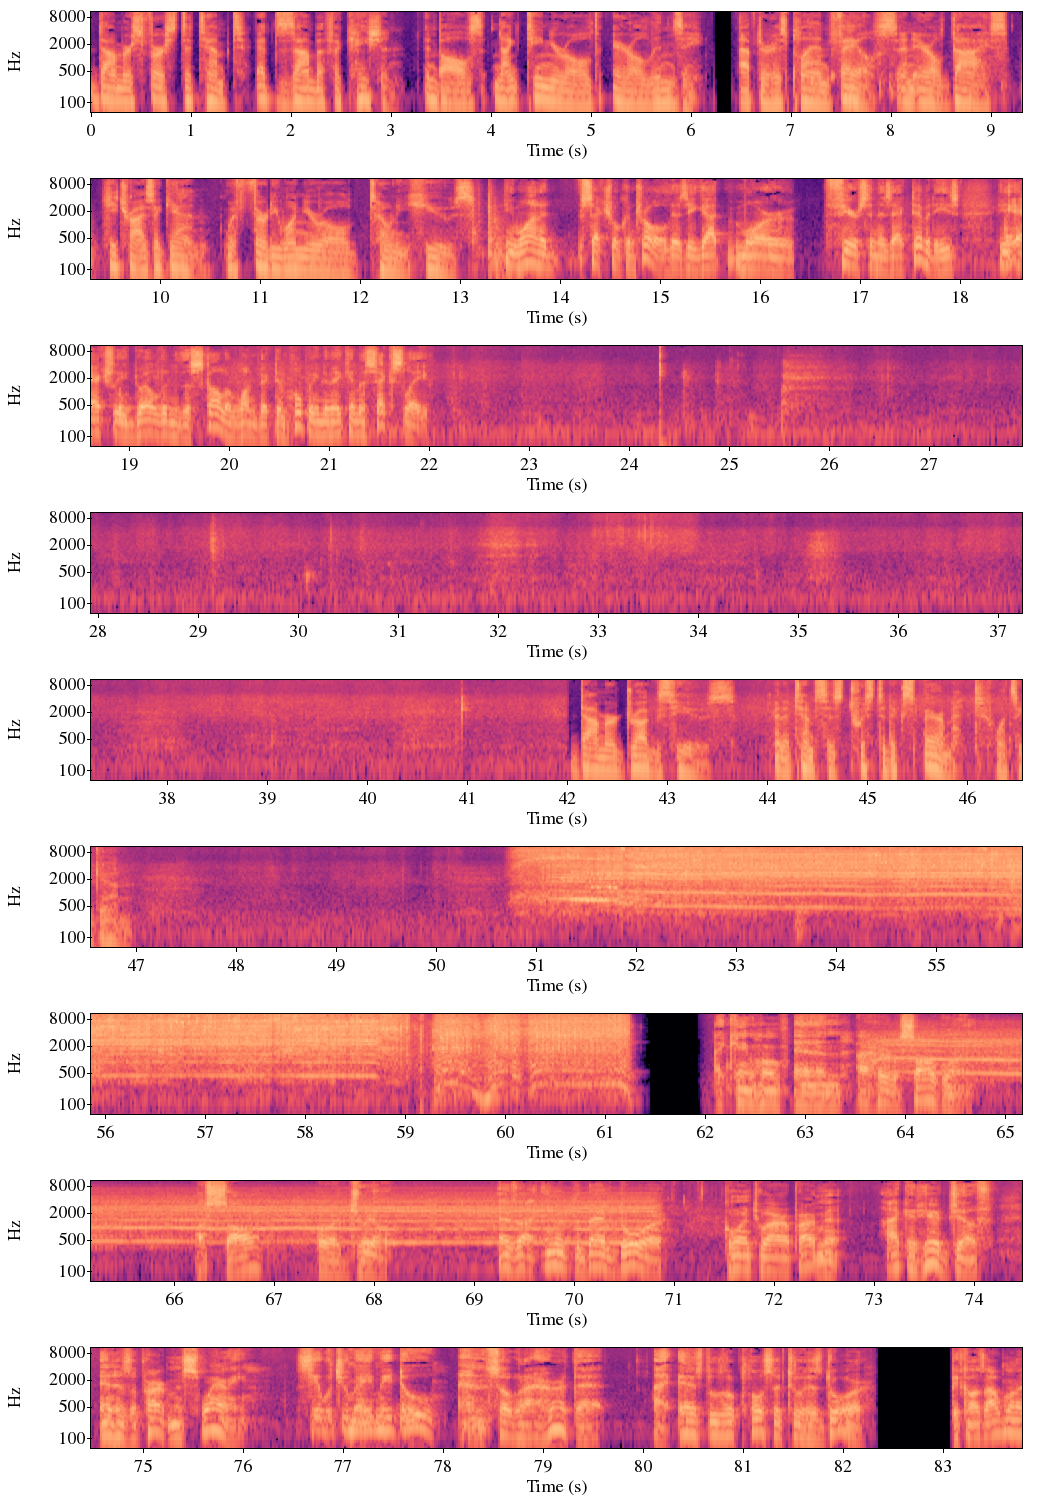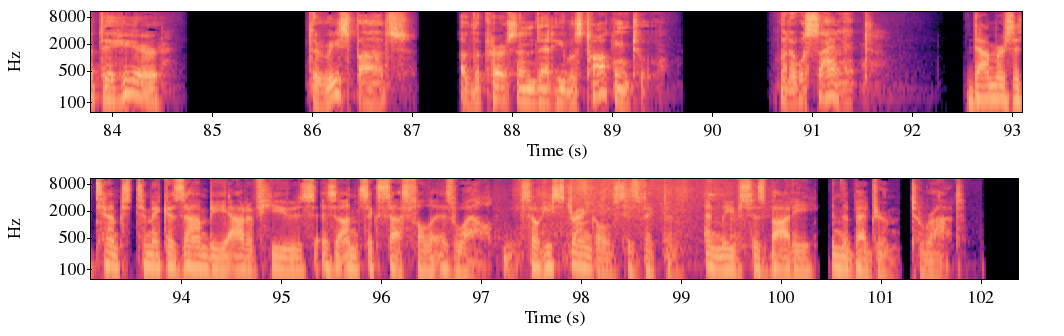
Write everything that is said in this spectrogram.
Dahmer's first attempt at zombification involves 19 year old Errol Lindsay. After his plan fails and Errol dies, he tries again with 31 year old Tony Hughes. He wanted sexual control as he got more fierce in his activities. He actually dwelled into the skull of one victim, hoping to make him a sex slave. Dahmer drugs Hughes and attempts his twisted experiment once again. I came home and I heard a saw going. A saw or a drill. As I entered the back door, going to our apartment, I could hear Jeff in his apartment swearing, See what you made me do? And so when I heard that, I edged a little closer to his door because I wanted to hear the response of the person that he was talking to. but it was silent. Dahmer's attempt to make a zombie out of Hughes is unsuccessful as well, so he strangles his victim and leaves his body in the bedroom to rot.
